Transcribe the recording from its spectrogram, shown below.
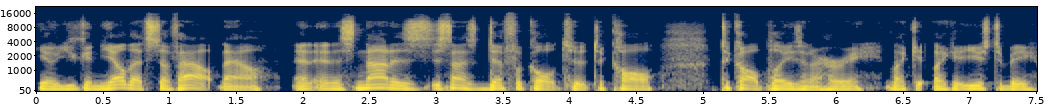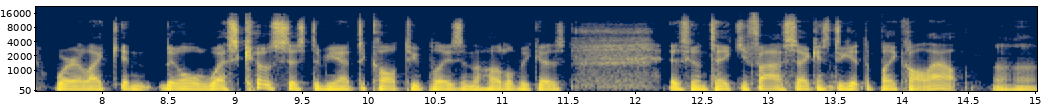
You know you can yell that stuff out now, and, and it's not as it's not as difficult to, to call to call plays in a hurry like it like it used to be. Where like in the old West Coast system, you had to call two plays in the huddle because it's going to take you five seconds to get the play call out. Uh-huh.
